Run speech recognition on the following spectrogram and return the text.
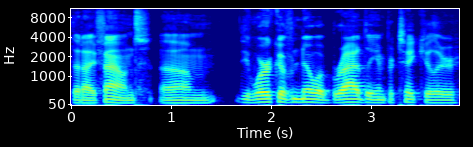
that I found. Um, the work of Noah Bradley, in particular,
